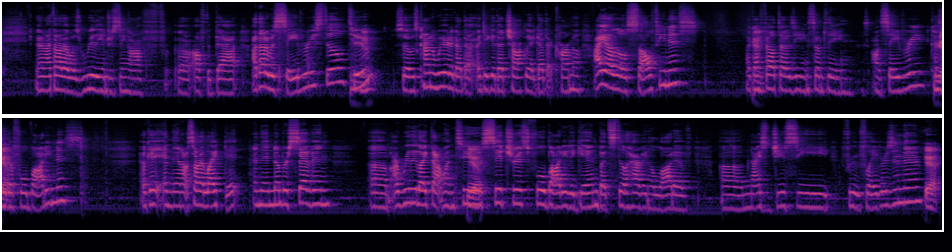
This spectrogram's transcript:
And I thought that was really interesting off uh, off the bat. I thought it was savory still too. Mm-hmm. So it was kind of weird. I got that. I did get that chocolate. I got that caramel. I got a little saltiness. Like I felt I was eating something on savory because Mm. Yeah. of the full bodiedness. Okay, and then so I liked it. And then number seven, um, I really like that one too. Yeah. Citrus, full bodied again, but still having a lot of um, nice juicy fruit flavors in there. Yeah.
